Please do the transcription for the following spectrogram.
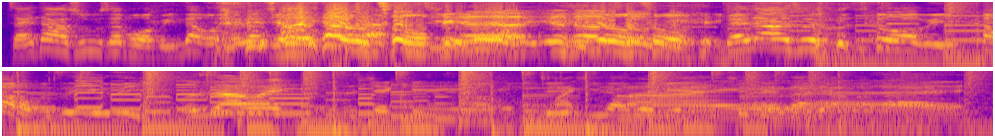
宅大叔生活频道，我 又又错评了，又错评。宅大叔生活频道，我是 Uzi。我是阿威。我是 Jacky，好，我们这一集到这边，谢谢大家，拜拜。拜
